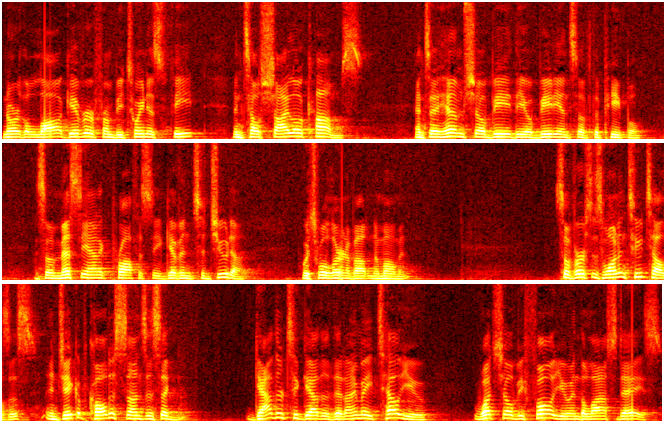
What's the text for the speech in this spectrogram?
nor the lawgiver from between his feet, until Shiloh comes, and to him shall be the obedience of the people. And so, a messianic prophecy given to Judah, which we'll learn about in a moment. So, verses 1 and 2 tells us And Jacob called his sons and said, Gather together that I may tell you what shall befall you in the last days.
